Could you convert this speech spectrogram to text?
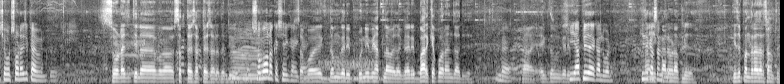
शेवट सोडायची काय होईल? सोडायचं तिला बघा सत्तावीस अठ्ठावीस आलं तर देऊ. स्वभावला कशी आहे गाय काय स्वभाव एकदम गरीब. कोणी बी हात लावायचा गरीब बारक्या पोरांना जाऊ दे बरं. हा एकदम ही गरीब आपलीच आहे कालवड. हिचं काय सांगतो कालवड आपली हिचं पंधरा हजार सांगतोय.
